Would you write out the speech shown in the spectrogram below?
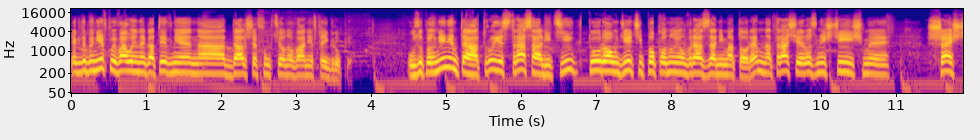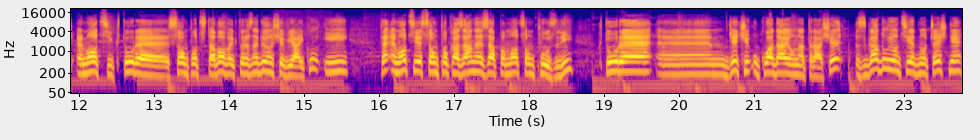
jak gdyby nie wpływały negatywnie na dalsze funkcjonowanie w tej grupie. Uzupełnieniem teatru jest trasa Alicji, którą dzieci pokonują wraz z animatorem. Na trasie rozmieściliśmy sześć emocji, które są podstawowe, które znajdują się w jajku i te emocje są pokazane za pomocą puzli, które em, dzieci układają na trasie, zgadując jednocześnie,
